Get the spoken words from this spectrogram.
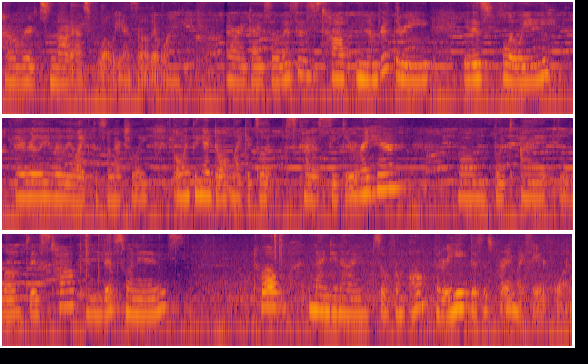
However, it's not as flowy as the other one. Alright guys, so this is top number three. It is flowy. I really, really like this one actually. The only thing I don't like, it's, it's kind of see-through right here. Um, but I love this top, and this one is $12.99. So from all three, this is probably my favorite one.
